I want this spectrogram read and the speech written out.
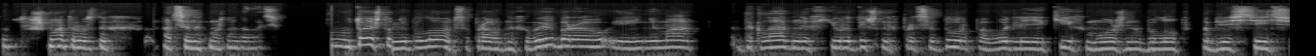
тут шмат розных ацэнак можна даваць у тое што не было сапраўдных выбараў і няма дакладных юрыдычных працэдур паводле якіх можна было б абвясціць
